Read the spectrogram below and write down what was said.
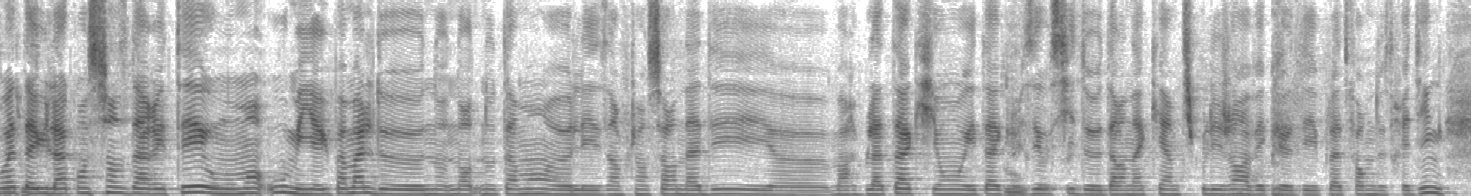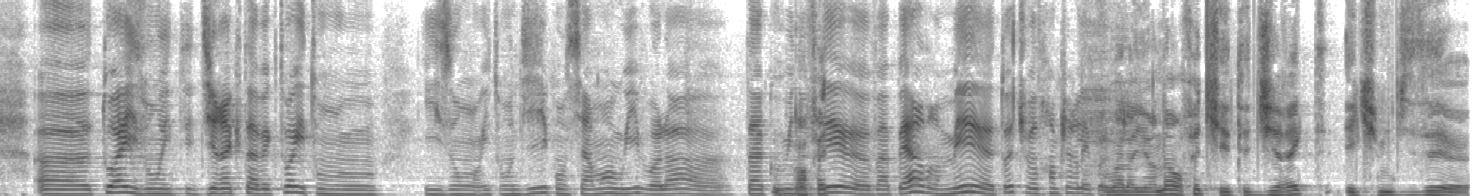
Ouais, tu as eu la conscience d'arrêter au moment où, mais il y a eu pas mal de, no- no- notamment euh, les influenceurs Nadé et euh, Marc Blata qui ont été accusés aussi de d'arnaquer un petit peu les gens avec euh, des plateformes de trading. Toi, ils ont été directs avec toi, ils t'ont ils ont ils t'ont dit consciemment oui voilà ta communauté fait- va perdre mais toi tu vas te remplir les poches. Voilà, il y en a en fait qui étaient directs et qui me disaient euh,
